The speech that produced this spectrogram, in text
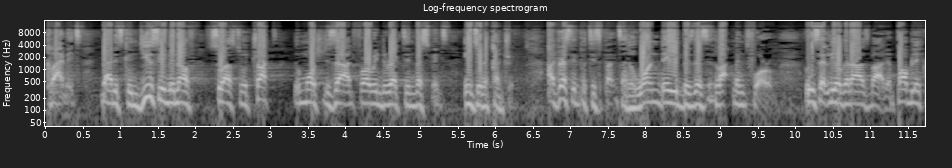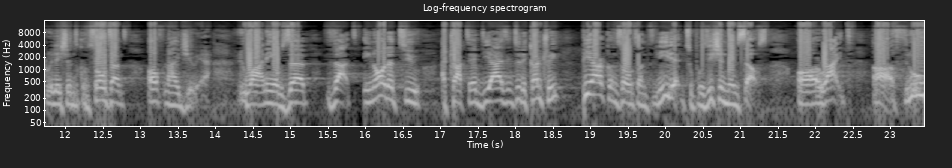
climate that is conducive enough so as to attract the much desired foreign direct investments into the country. Addressing participants at a one-day business enlightenment forum recently organized by the Public Relations Consultants of Nigeria, Rewane observed that in order to attract FDIs into the country, PR consultants needed to position themselves all right uh, through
